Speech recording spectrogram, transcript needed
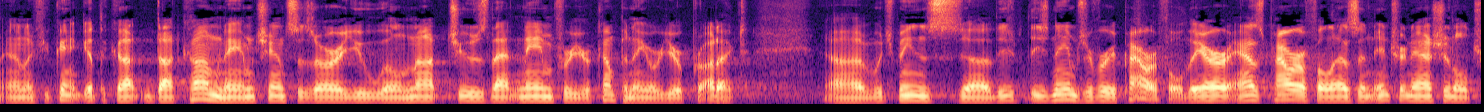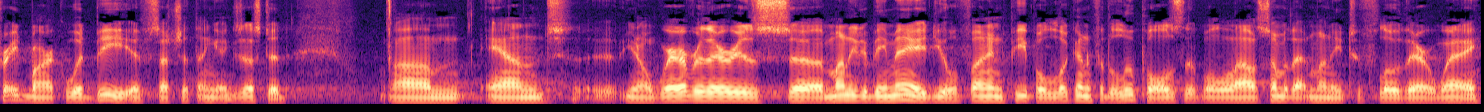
And if you can't get the .com name, chances are you will not choose that name for your company or your product, uh, which means uh, these, these names are very powerful. They are as powerful as an international trademark would be if such a thing existed. Um, and you know wherever there is uh, money to be made, you'll find people looking for the loopholes that will allow some of that money to flow their way.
